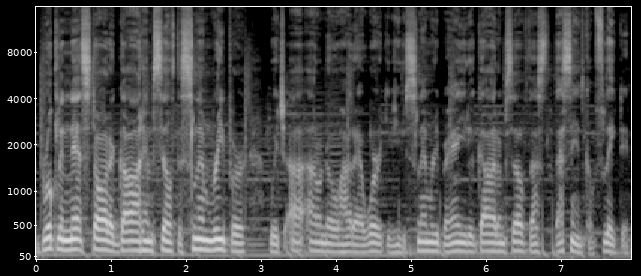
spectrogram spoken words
Brooklyn Nets starter God himself, the Slim Reaper, which I, I don't know how that works. If you the Slim Reaper and you the God himself, that's that seems conflicting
